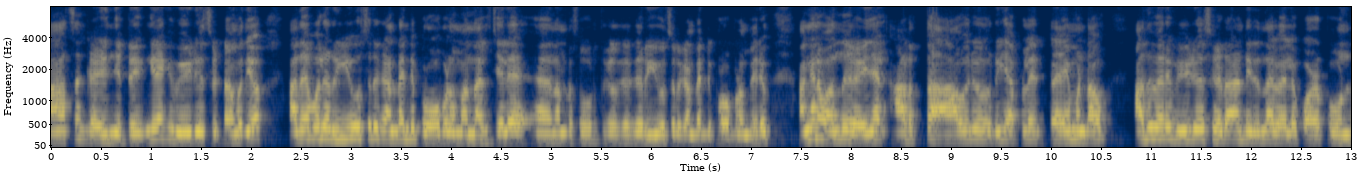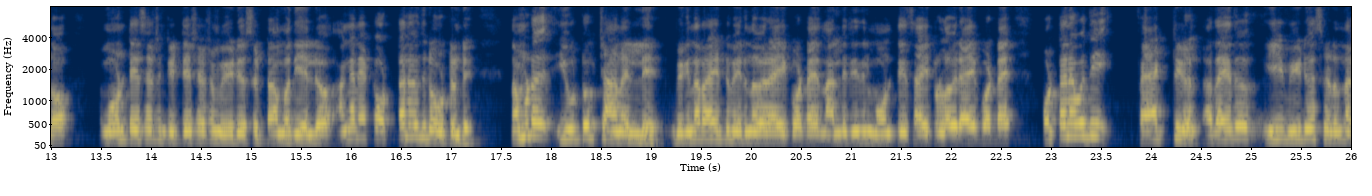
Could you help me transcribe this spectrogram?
മാസം കഴിഞ്ഞിട്ട് ഇങ്ങനെയൊക്കെ വീഡിയോസ് ഇട്ടാൽ മതിയോ? അതേപോലെ റിയൂസ്ഡ് കണ്ടന്റ് പ്രോബ്ലം വന്നാൽ ചില നമ്മുടെ സുഹൃത്തുക്കൾക്കൊക്കെ റിയൂസ്ഡ് കണ്ടന്റ് പ്രോബ്ലം വരും. അങ്ങനെ വന്നു കഴിഞ്ഞാൽ അടുത്ത ആ ഒരു റീ അപ്ലൈ ടൈം ഉണ്ടാവും. അതുവരെ വീഡിയോസ് ഇടാണ്ടിരുന്നാൽ വല്ല കുഴപ്പമുണ്ടോ? മോണിറ്റൈസേഷൻ കിട്ടിയ ശേഷം വീഡിയോസ് ഇട്ടാൽ മതിയല്ലോ? അങ്ങനെയൊക്കെ ഒട്ടനവധി ഡൗട്ട് ഉണ്ട്. നമ്മുടെ യൂട്യൂബ് ചാനലിൽ ബിഗിനറായിട്ട് വരുന്നവരായിക്കോട്ടെ നല്ല രീതിയിൽ മോണിറ്റൈസ് ആയിട്ടുള്ളവരായിക്കോട്ടെ ഒട്ടനവധി ഫാക്റ്റുകൾ അതായത് ഈ വീഡിയോസ് ഇടുന്ന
